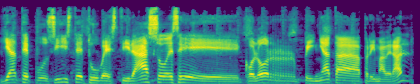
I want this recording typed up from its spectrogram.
Ya te pusiste tu vestidazo, ese color piñata primaveral.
